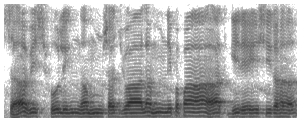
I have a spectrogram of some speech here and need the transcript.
स विस्फुलिङ्गं सज्ज्वालं निपपात् गिरे शिरः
